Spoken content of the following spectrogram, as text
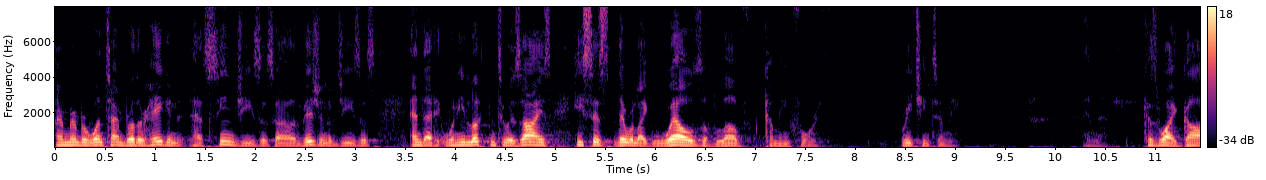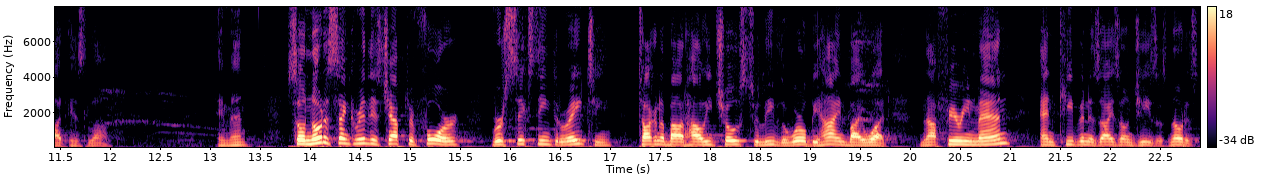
I remember one time Brother Hagin had seen Jesus, had a vision of Jesus, and that when he looked into his eyes, he says there were like wells of love coming forth, reaching to me. Amen. Because why? God is love. Amen. So notice 2 Corinthians chapter 4, verse 16 through 18, talking about how he chose to leave the world behind by what? Not fearing man and keeping his eyes on Jesus. Notice,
